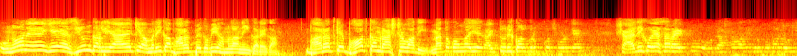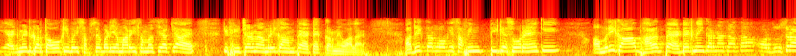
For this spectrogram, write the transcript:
उन्होंने ये एज्यूम कर लिया है कि अमेरिका भारत पे कभी हमला नहीं करेगा। भारत के बहुत कम राष्ट्रवादी, मैं तो कहूँगा ये राइट टू रिकॉल ग्रुप को छोड़ के, शायद ही कोई ऐसा राइट टू राष्ट्रवादी ग्रुप होगा जो कि एडमिट करता हो कि भाई सबसे बड़ी हमारी समस्या क्या है कि फ्यूचर में अमेरिका हम पे अटैक करने वाला है। अधिकतर लोग इस अफीम पी के सो रहे हैं कि अमेरिका भारत पे अटैक नहीं करना चाहता और दूसरा,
